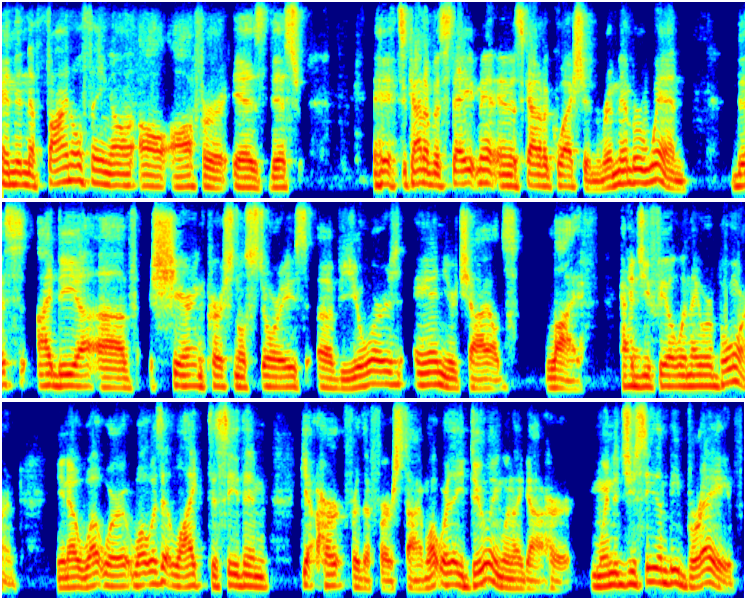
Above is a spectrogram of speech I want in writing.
And then the final thing I'll, I'll offer is this it's kind of a statement and it's kind of a question. Remember when? This idea of sharing personal stories of yours and your child's life how did you feel when they were born? You know, what were what was it like to see them get hurt for the first time? What were they doing when they got hurt? When did you see them be brave?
